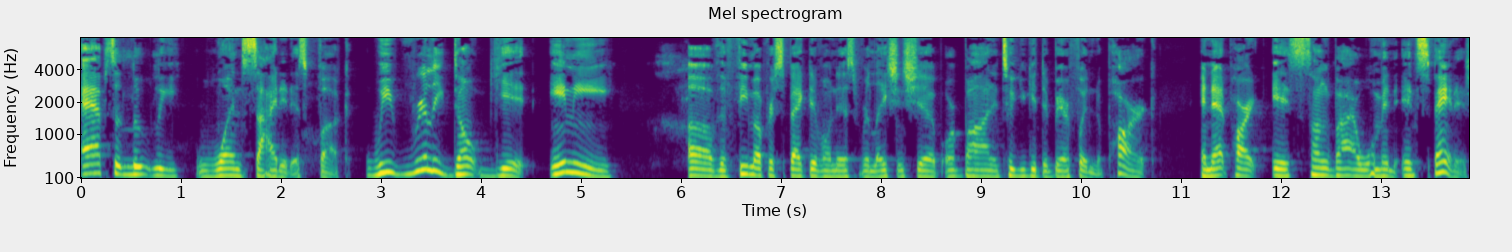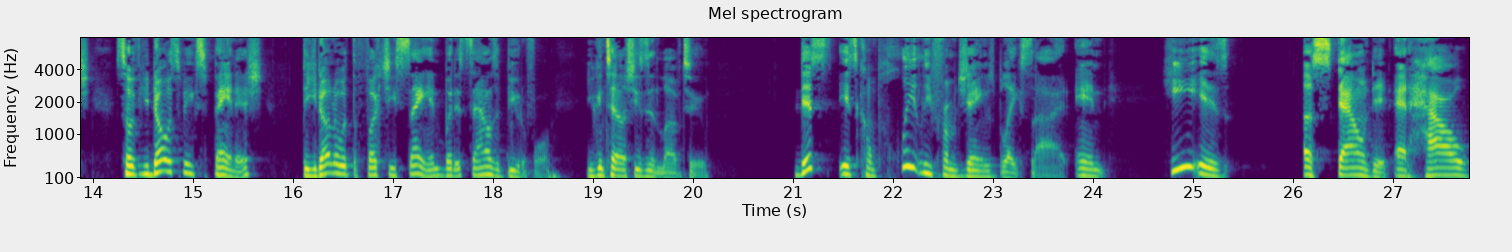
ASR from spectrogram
absolutely one-sided as fuck. We really don't get any of the female perspective on this relationship or bond until you get to Barefoot in the Park. And that part is sung by a woman in Spanish. So if you don't speak Spanish, then you don't know what the fuck she's saying, but it sounds beautiful. You can tell she's in love too. This is completely from James Blake's side, and he is astounded at how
